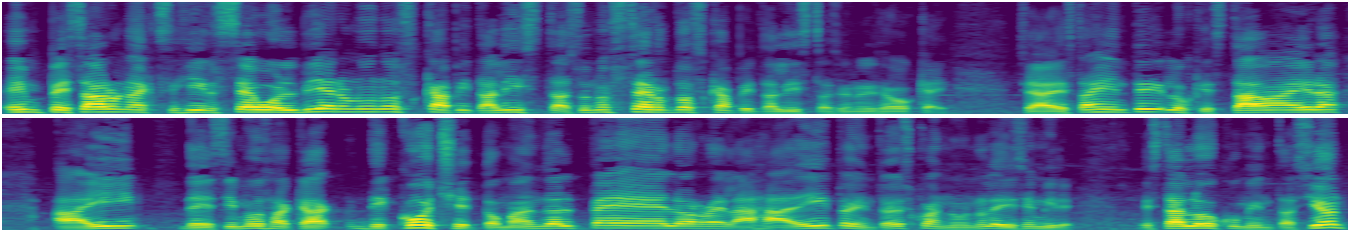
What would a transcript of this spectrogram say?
empezaron a exigir, se volvieron unos capitalistas, unos cerdos capitalistas. Y uno dice, ok, o sea, esta gente lo que estaba era ahí, decimos acá, de coche, tomando el pelo, relajadito. Y entonces cuando uno le dice, mire, esta es la documentación,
